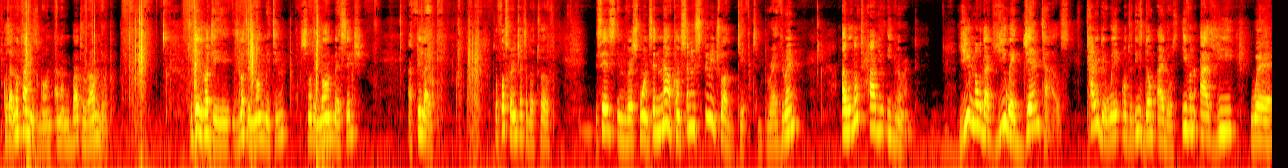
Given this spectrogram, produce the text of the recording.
Because I know time is gone and I'm about to round up. Today is not a it's not a long meeting. It's not a long message. I feel like so First Corinthians chapter 12. It says in verse 1, said, Now concerning spiritual gift, brethren, I will not have you ignorant. Ye know that ye were Gentiles carried away unto these dumb idols, even as ye were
